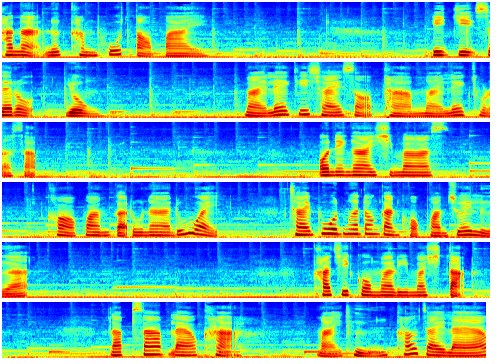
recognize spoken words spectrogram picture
ขณะนึกคำพูดต่อไป อิจิเซโรยง หมายเลขที่ใช้สอบถามหมายเลขโทรศัพท์โอเนงายชิมาสขอความกรุณาด้วย ใช้พูดเมื่อต้องการขอความช่วยเหลือคาชิโกมาริมาชตะรับทราบแล้วค่ะ หมายถึงเข้าใจแล้ว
